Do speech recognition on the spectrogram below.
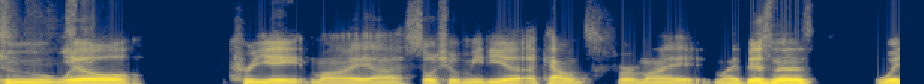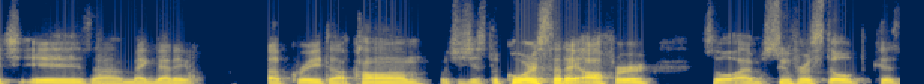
who will create my uh, social media accounts for my my business, which is uh, magnetic upgrade.com, which is just the course that I offer. So I'm super stoked because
